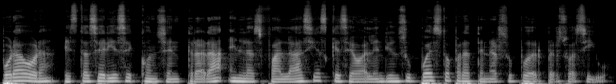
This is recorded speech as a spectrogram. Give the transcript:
Por ahora, esta serie se concentrará en las falacias que se valen de un supuesto para tener su poder persuasivo.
